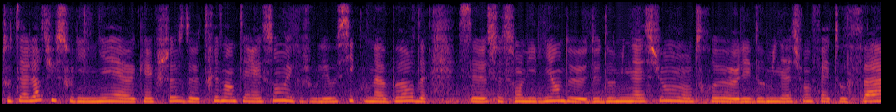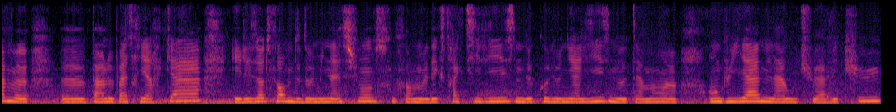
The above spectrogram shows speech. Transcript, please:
Tout à l'heure, tu soulignais euh, quelque chose de très intéressant et que je voulais aussi qu'on aborde. Ce, sont les liens de, domination entre euh, les dominations faites aux femmes euh, par le patriarcat et les autres formes de domination sous forme d'extractivisme, de colonialisme, notamment en Guyane, là où tu as vécu.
